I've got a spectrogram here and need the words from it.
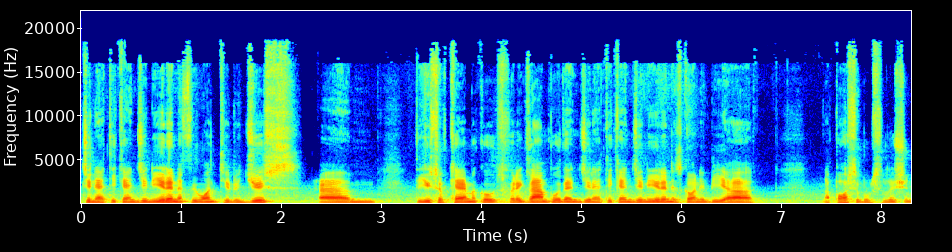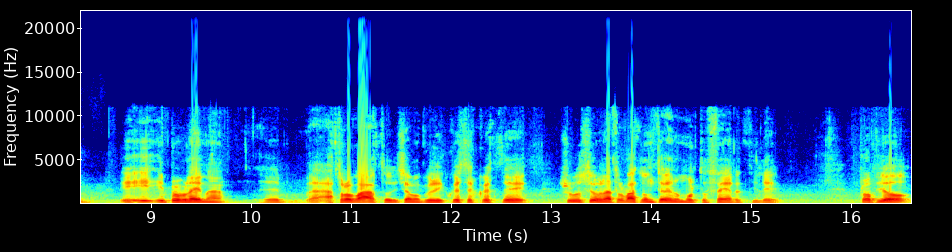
genetic engineering. If we want to reduce um, the use of chemicals, for example, then genetic engineering is going to be a, a possible solution. Il, problema eh, ha trovato, diciamo così, queste, queste soluzioni, ha trovato un terreno molto fertile, proprio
